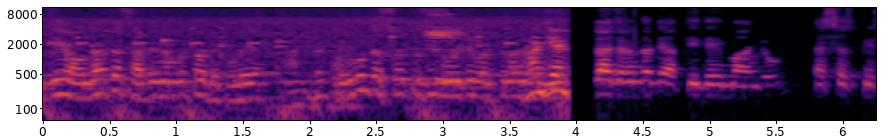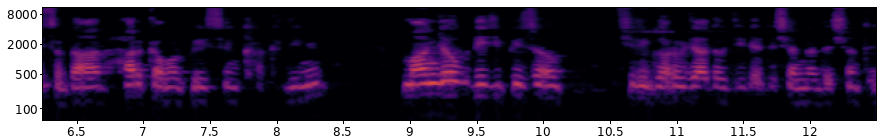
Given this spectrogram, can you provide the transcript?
ਜੇ ਆਉਂਦਾ ਤਾਂ ਸਾਡੇ ਨੰਬਰ ਤੁਹਾਡੇ ਕੋਲੇ ਆ। ਜ਼ਰੂਰ ਦੱਸੋ ਤੁਸੀਂ ਰੋਜ਼ ਦੇ ਵਰਤਣਾ ਹਾਂਜੀ। ਜ਼ਿਲ੍ਹਾ ਜਲੰਧਰ ਦਿਹਾਤੀ ਦੇ ਮਾਨਯੋਗ ਐਸਐਸਪੀ ਸਰਦਾਰ ਹਰਕਮਲਪ੍ਰੀਤ ਸਿੰਘ ਖੱਖ ਜੀ ਨੇ ਮਾਨਯੋਗ ਡੀਜੀਪੀ ਸਾਹਿਬ ਸ਼੍ਰੀ ਗੌਰਵ ਜਾਦਵ ਜੀ ਦੇ ਦਿਸ਼ਾ ਨਿਰਦੇਸ਼ਾਂ ਤੇ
